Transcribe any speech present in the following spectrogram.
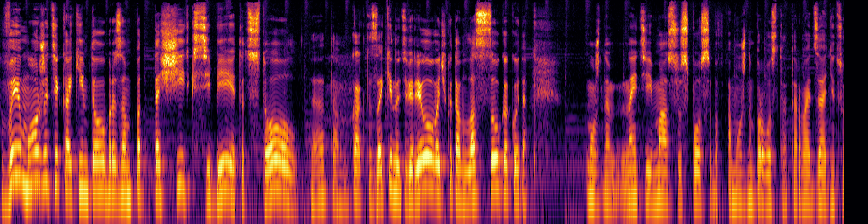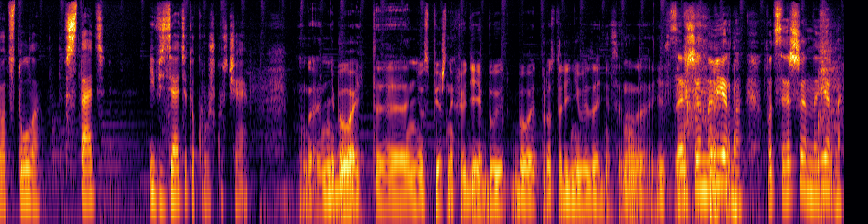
вы можете каким-то образом подтащить к себе этот стол, да, там как-то закинуть веревочку, там лассо какой-то. Можно найти массу способов, а можно просто оторвать задницу от стула, встать и взять эту кружку с чаем. Да, не бывает э, неуспешных людей, будет, бывают просто ленивые задницы. Ну, да, есть совершенно так. верно. Вот совершенно верно.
